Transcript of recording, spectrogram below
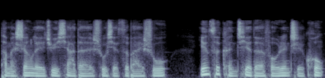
他们声泪俱下地书写自白书，言辞恳切地否认指控，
